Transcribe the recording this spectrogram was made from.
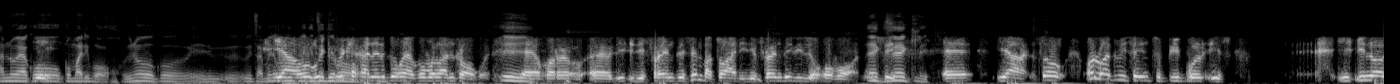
Hano ya ko ko Madibogo, you know, ko, eh, ya o little bit wrong. tlhakaneletse go ya ko Ee. um gore eh, di- di-friends seng batswadi di-friends di ile go bona Exactly. uh, yeah so all what we're saying to people is you, you know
